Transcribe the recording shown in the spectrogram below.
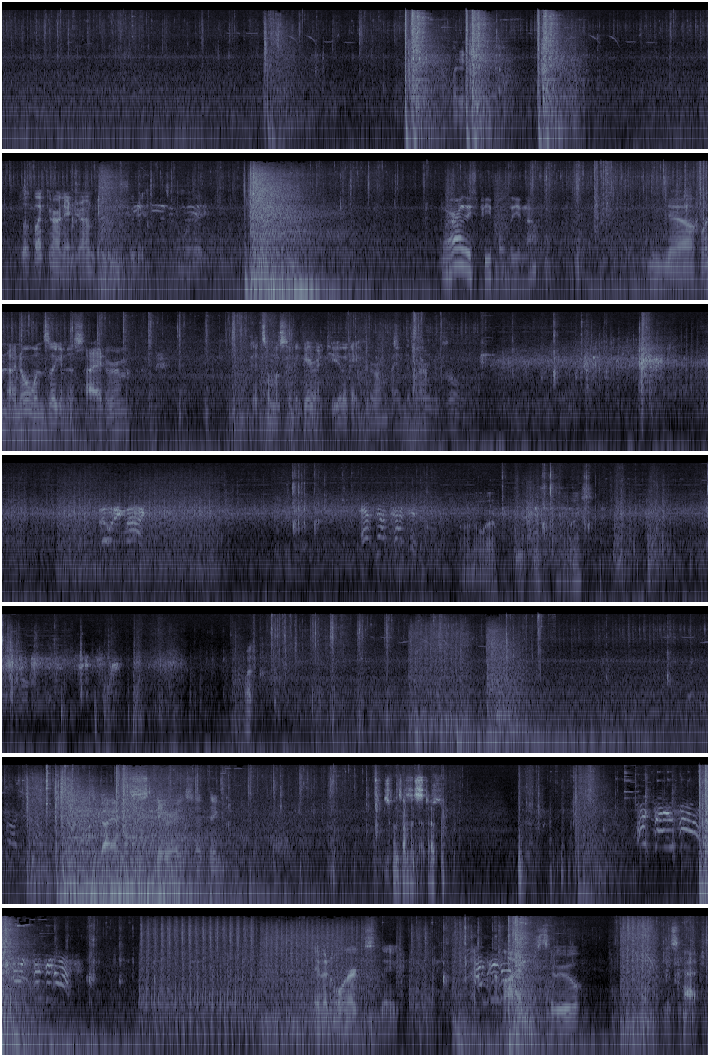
Where did you go? Look like you're on a drone, but you're shooting. It's weird. Where are these people? Do you know? No, one I know one's like in the side room. It's almost like a guarantee. Like I hear them somewhere. Loading mag. Airshot planted. I don't know where. Anyways. Enemy located. Second floor. What? There's a guy on the stairs, I think. This one's on the step. Hostile inbound. Device shutting off. An orcs. They like, climb through this hatch.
